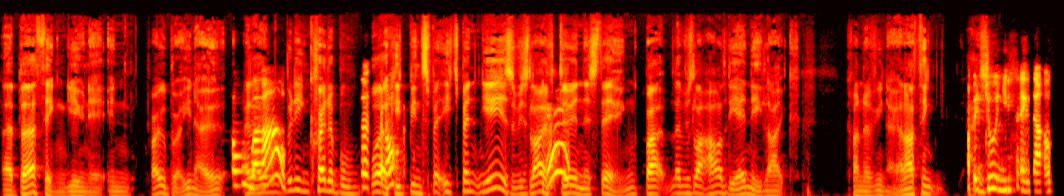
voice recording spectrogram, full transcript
a birthing unit in Crowborough. You know, Oh, and, wow. really incredible work. He'd been spent, he'd spent years of his life Yeah. doing this thing, but there was like hardly any like kind of you know, and I think But don't you think that'll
